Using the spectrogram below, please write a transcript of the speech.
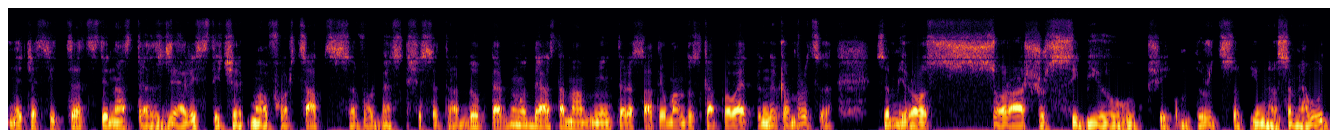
necesități din astea ziaristice m-au forțat să vorbesc și să traduc, dar nu de asta m-am interesat. Eu m-am dus ca poet pentru că am vrut să, să miros orașul Sibiu și am vrut să, you know, să-mi aud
